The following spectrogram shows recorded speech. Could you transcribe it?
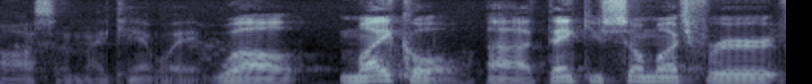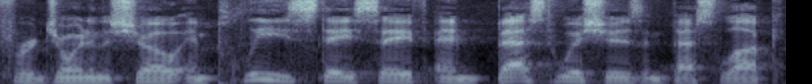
Awesome. I can't wait. Well, Michael, uh, thank you so much for, for joining the show. And please stay safe and best wishes and best luck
